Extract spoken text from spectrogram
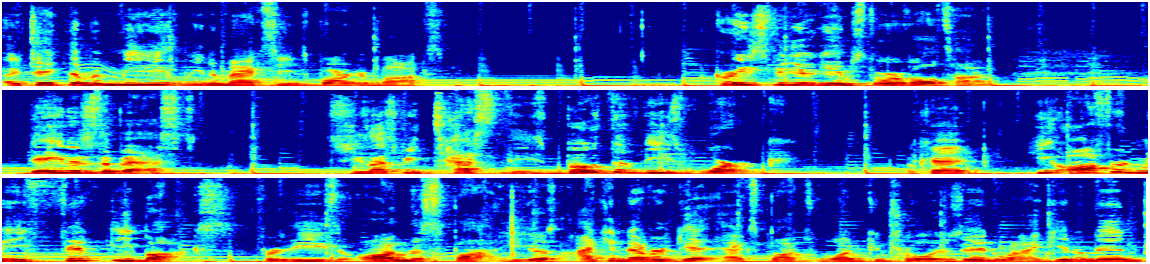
I take them immediately to Maxine's Bargain Box. Greatest video game store of all time. Dave is the best. She lets me test these. Both of these work, okay? He offered me 50 bucks for these on the spot. He goes, I can never get Xbox One controllers in. When I get them in,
